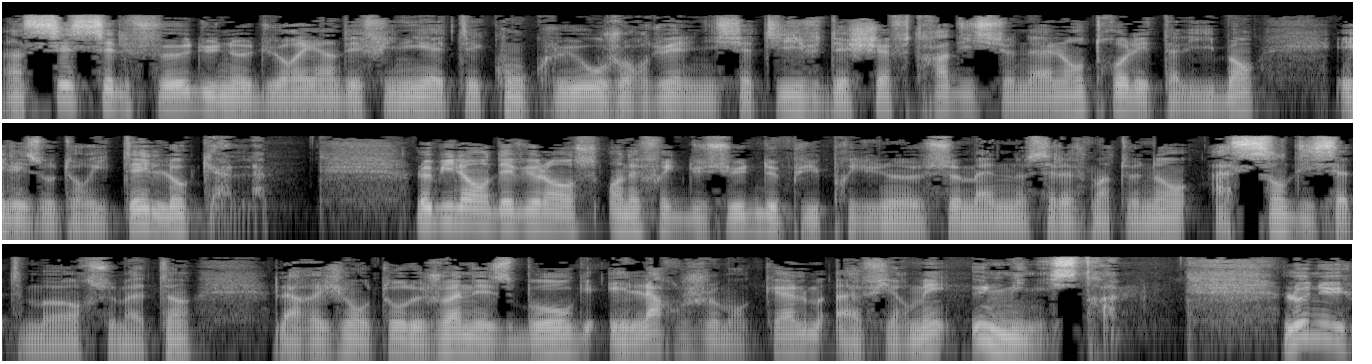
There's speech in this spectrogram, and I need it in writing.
un cessez-le-feu d'une durée indéfinie a été conclu aujourd'hui à l'initiative des chefs traditionnels entre les talibans et les autorités locales. Le bilan des violences en Afrique du Sud depuis plus d'une semaine s'élève maintenant à 117 morts ce matin. La région autour de Johannesburg est largement calme, a affirmé une ministre. L'ONU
